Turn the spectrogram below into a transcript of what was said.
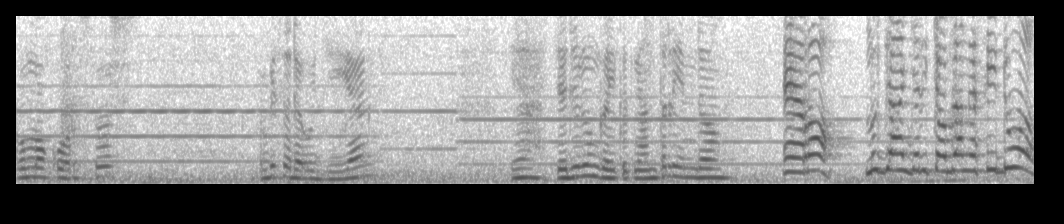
Gue mau kursus. Habis ada ujian. Ya, jadi lu nggak ikut nganterin dong. Eh, Roh, lu jangan jadi comblangnya Sidul.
